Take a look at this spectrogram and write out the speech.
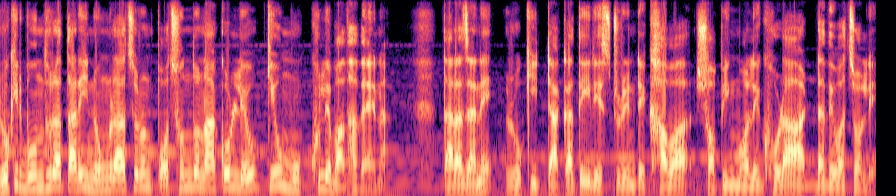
রকির বন্ধুরা তার এই নোংরা আচরণ পছন্দ না করলেও কেউ মুখ খুলে বাধা দেয় না। তারা জানে রকির টাকাতেই রেস্টুরেন্টে খাওয়া, শপিং মলে ঘোরা, আড্ডা দেওয়া চলে।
